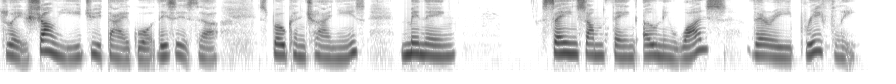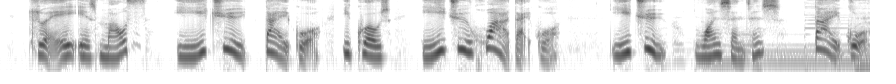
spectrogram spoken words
嘴上一句带过，This is a spoken Chinese meaning saying something only once, very briefly. 嘴 is mouth，一句带过 equals 一句话带过。一句 one sentence 带过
